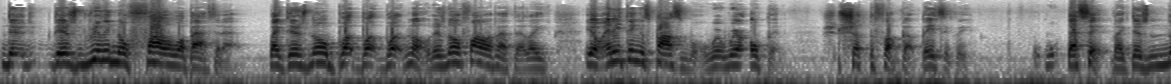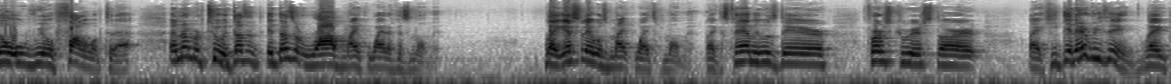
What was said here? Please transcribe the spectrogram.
there, there's really no follow up after that. Like, there's no but, but, but, no, there's no follow up after that. Like, yo, anything is possible. We're, we're open. Sh- shut the fuck up, basically. That's it. Like, there's no real follow up to that. And number two, it doesn't, it doesn't rob Mike White of his moment. Like, yesterday was Mike White's moment. Like, his family was there first career start. Like he did everything. Like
